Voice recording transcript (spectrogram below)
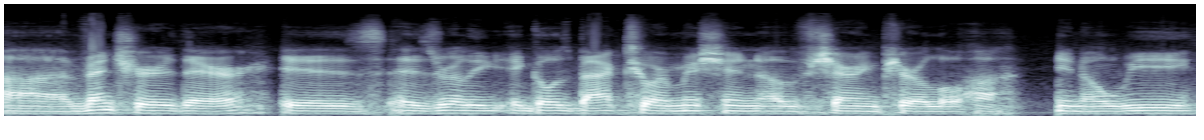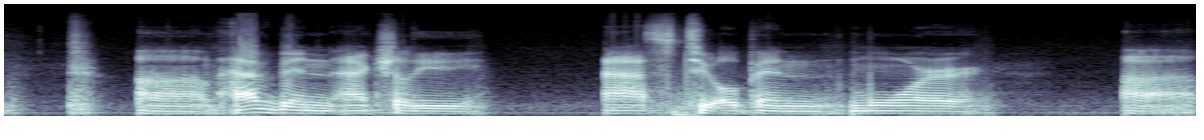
uh, venture there is is really it goes back to our mission of sharing pure aloha. You know, we um, have been actually asked to open more uh,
